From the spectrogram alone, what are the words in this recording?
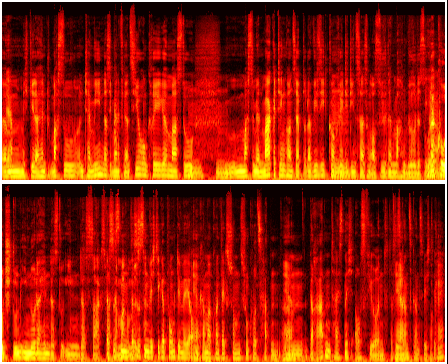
ähm, ja. ich gehe dahin, machst du einen Termin, dass ich meine Finanzierung kriege? Machst du, mhm. mhm. machst du mir ein Marketingkonzept oder wie sieht konkret mhm. die Dienstleistung aus, die du dann machen würdest? Oder ja. coachst du ihn nur dahin, dass du ihm das sagst, was das er machen ein, Das müsste? ist ein wichtiger Punkt, den wir ja auch ja. im Kammerkontext schon, schon kurz hatten. Ähm, beratend heißt nicht ausführend. Das ist ganz, ganz wichtig. Okay.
